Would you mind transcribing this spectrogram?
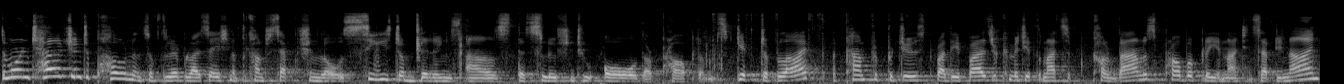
The more intelligent opponents of the liberalisation of the contraception laws seized on Billings as the solution to all their problems. Gift of Life, a pamphlet produced by the Advisory Committee of the Knights of Columbanus, probably in 1979,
